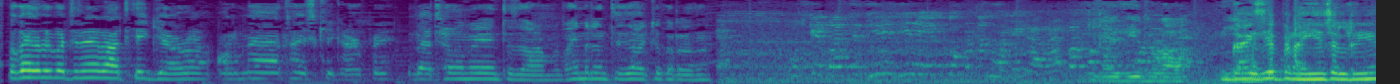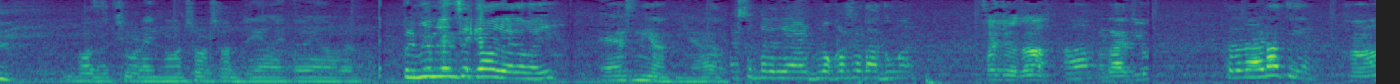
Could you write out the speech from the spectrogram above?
तो गाइस अभी बज रहे हैं रात के ग्यारह और मैं आया था इसके घर पे। बैठा था मेरे इंतज़ार में। भाई मेरा इंतज़ार क्यों कर रहा था? ये थोड़ा गाइस ये पढ़ाइयाँ चल रही हैं। बहुत अच्छी बड़ी नोट शॉट्स बन रही हैं तो यहाँ पर। प्रीमियम लेंस से क्या हो जाएगा भाई? एड्स नहीं आती यार। ऐसे मैं एड ब्लॉकर से हटा दूँगा। सच होता हाँ। हटा दियो। तो ऐड आती है? हाँ।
